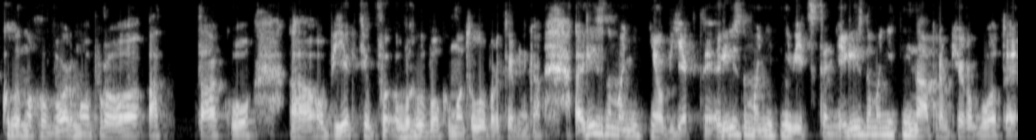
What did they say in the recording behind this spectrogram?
коли ми говоримо про атаку об'єктів в глибокому тилу противника. Різноманітні об'єкти, різноманітні відстані, різноманітні напрямки роботи.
